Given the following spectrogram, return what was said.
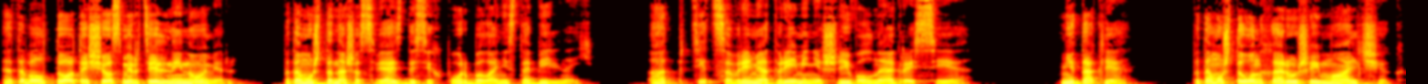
Это был тот еще смертельный номер, потому что наша связь до сих пор была нестабильной. А от птицы время от времени шли волны агрессии. Не так ли? Потому что он хороший мальчик.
